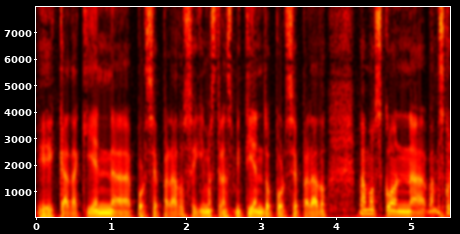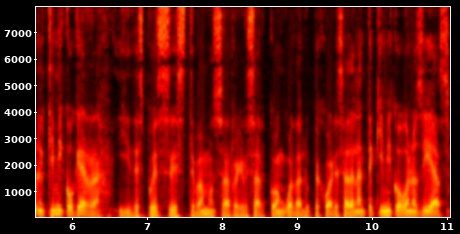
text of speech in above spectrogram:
eh, cada quien ah, por separado. Seguimos transmitiendo por separado. Vamos con, vamos con el Químico Guerra y después este, vamos a regresar con Guadalupe Juárez. Adelante, Químico. Buenos días.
